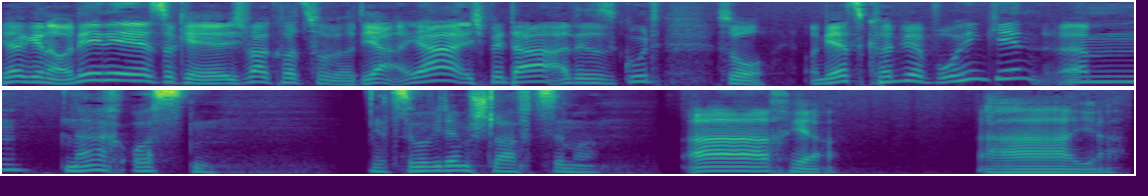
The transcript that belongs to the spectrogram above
Ja, genau. Nee, nee, ist okay. Ich war kurz verwirrt. Ja, ja, ich bin da, alles ist gut. So, und jetzt können wir wohin gehen? Ähm, Nach Osten. Jetzt sind wir wieder im Schlafzimmer. ach ja. Ah ja.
